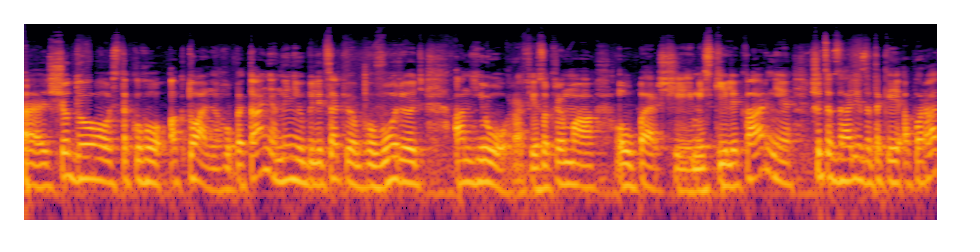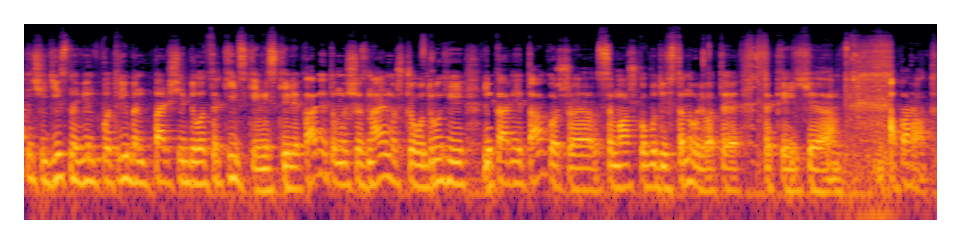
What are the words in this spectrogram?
Е, Щодо ось такого актуального питання, нині у Білій церкві обговорюють ангіографі, зокрема у першій міській лікарні. Що це взагалі за такий апарат, і чи дійсно він потрібен першій білоцерківській міській лікарні? Тому що знаємо, що у другій лікарні також е, Семашко будуть встановлювати такий е, апарат.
